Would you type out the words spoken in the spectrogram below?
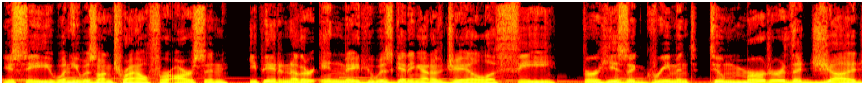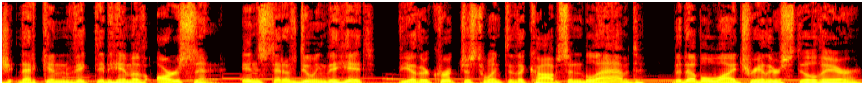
You see, when he was on trial for arson, he paid another inmate who was getting out of jail a fee for his agreement to murder the judge that convicted him of arson. Instead of doing the hit, the other crook just went to the cops and blabbed. The double wide trailer's still there.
